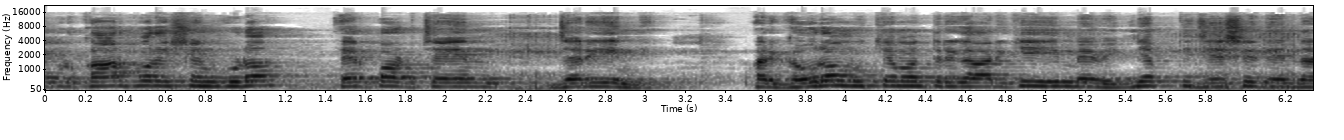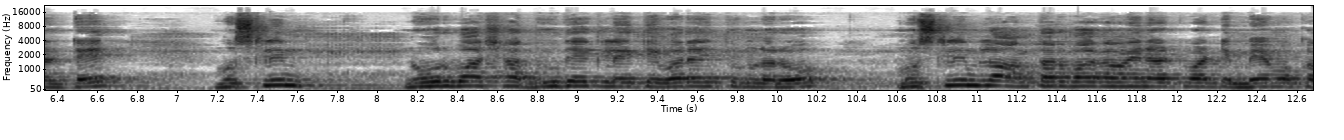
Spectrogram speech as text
ఇప్పుడు కార్పొరేషన్ కూడా ఏర్పాటు చేయ జరిగింది. మరి గౌరవ ముఖ్యమంత్రి గారికి మేము విజ్ఞప్తి చేసేది ఏంటంటే ముస్లిం నూరు భాష దూదేకులు అయితే ఎవరైతే ఉన్నారో ముస్లింలో అంతర్భాగమైనటువంటి మేము ఒక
